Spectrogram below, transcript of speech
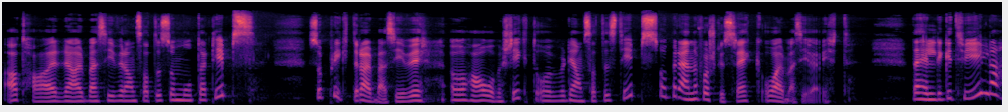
at har arbeidsgiveransatte som mottar tips, så plikter arbeidsgiver å ha oversikt over de ansattes tips og beregne forskuddstrekk og arbeidsgiveravgift. Det er heller ikke tvil da,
